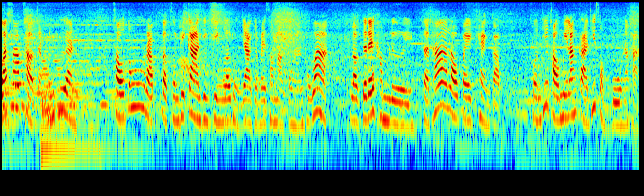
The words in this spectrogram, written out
ว่าทราบข่าวจากเพื่อนๆเขาต้องรับกับคนพิการจริง ๆ เราถึงอยากจะไปสมัครตรงนั้น เพราะว่าเราจะได้ทำเลย แต่ถ้าเราไปแข่งกับคนที่เขามีร่างกายที่สมบูรณ์นะคะ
